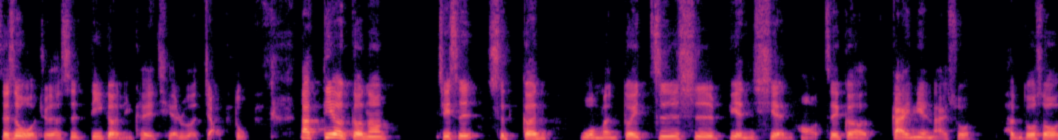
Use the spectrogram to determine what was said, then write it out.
这是我觉得是第一个你可以切入的角度。那第二个呢，其实是跟我们对知识变现哦这个概念来说。很多时候，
